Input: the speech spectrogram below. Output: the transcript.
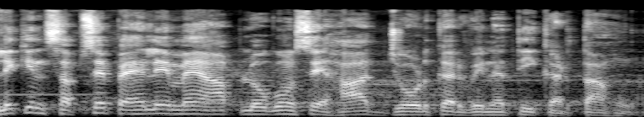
लेकिन सबसे पहले मैं आप लोगों से हाथ जोड़कर विनती करता हूँ।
